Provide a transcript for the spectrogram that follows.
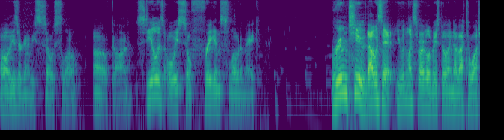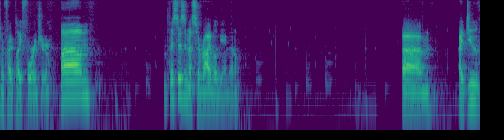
Oh, these are going to be so slow. Oh, God. Steel is always so friggin' slow to make. Rune 2, that was it. You wouldn't like survival or base building, now back to watching Fred play Forager. Um, This isn't a survival game, though. Um, I do...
